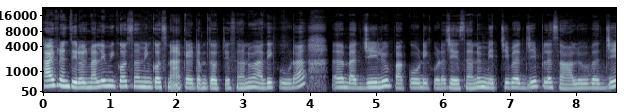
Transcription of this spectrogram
హాయ్ ఫ్రెండ్స్ ఈరోజు మళ్ళీ మీకోసం ఇంకో స్నాక్ ఐటెంతో వచ్చేసాను. అది కూడా బజ్జీలు పకోడీ కూడా చేశాను. మిర్చి బజ్జీ ప్లస్ ఆలు బజ్జీ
